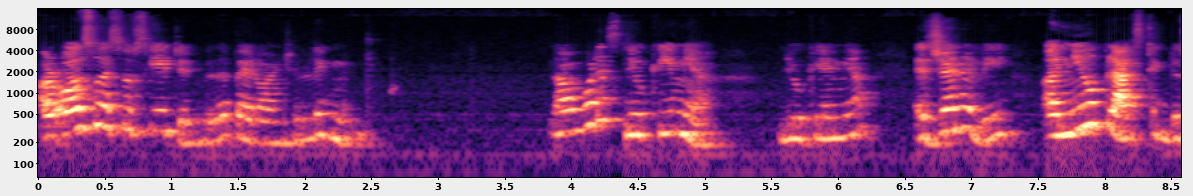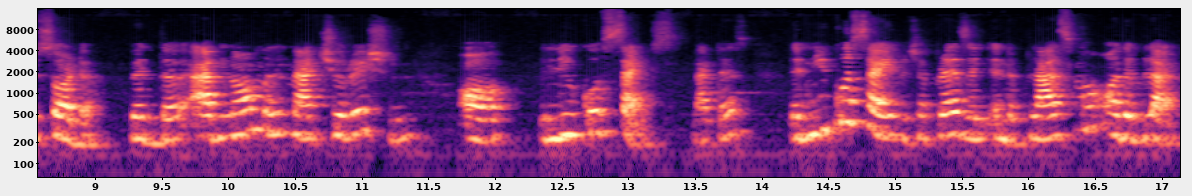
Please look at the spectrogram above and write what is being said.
are also associated with the periodontal ligament. Now what is leukemia? Leukemia is generally a neoplastic disorder with the abnormal maturation of leukocytes, that is, the leukocytes which are present in the plasma or the blood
